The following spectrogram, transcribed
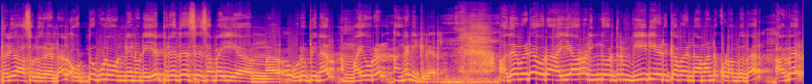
தெளிவாக சொல்லுகிறேன் என்றால் ஒட்டுக்குழு ஒன்றினுடைய பிரதேச சபை உறுப்பினர் மயூரன் அங்கே நிற்கிறார் அதை விட ஒரு ஐயாயிரம் இங்கே ஒருத்தரும் வீடியோ எடுக்க வேண்டாம் என்று குழம்புவார். அவர்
